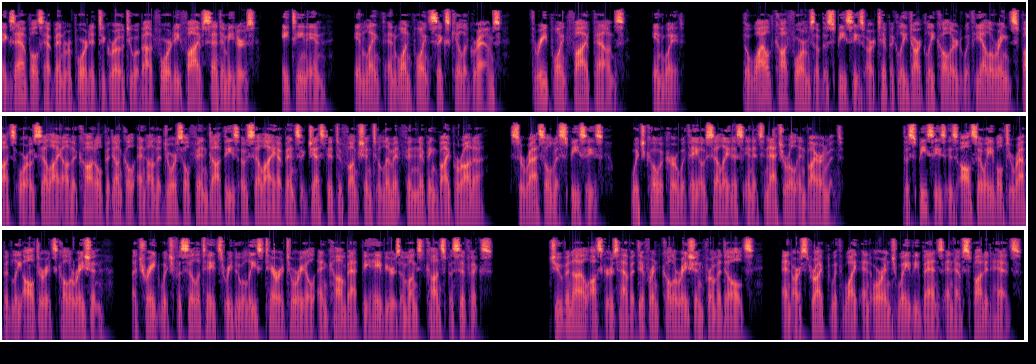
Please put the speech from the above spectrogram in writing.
Examples have been reported to grow to about 45 centimeters, 18 in, in length and 1.6 kilograms, 3.5 pounds, in weight. The wild-caught forms of the species are typically darkly colored with yellow-ringed spots or ocelli on the caudal peduncle and on the dorsal fin. These ocelli have been suggested to function to limit fin nipping by piranha, Serrasalmus species, which co-occur with A. ocellatus in its natural environment. The species is also able to rapidly alter its coloration, a trait which facilitates release territorial and combat behaviors amongst conspecifics. Juvenile oscars have a different coloration from adults, and are striped with white and orange wavy bands and have spotted heads.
